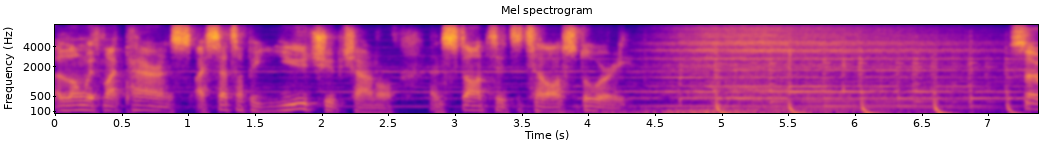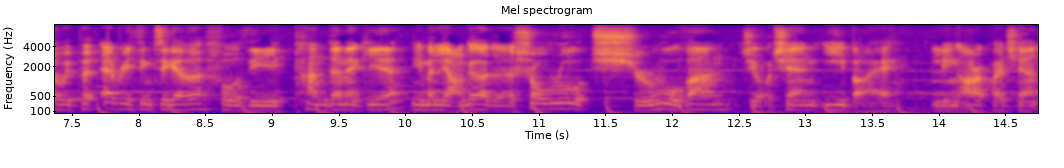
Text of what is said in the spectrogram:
Along with my parents, I set up a YouTube channel and started to tell our story. So we put everything together for the pandemic year. 你们两个的收入十五万九千一百零二块钱。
